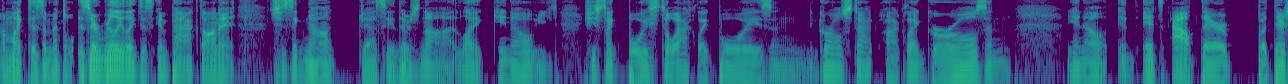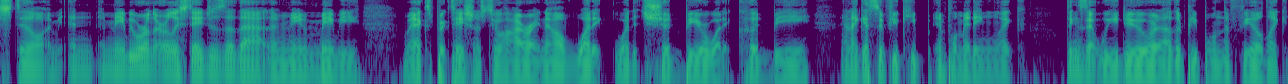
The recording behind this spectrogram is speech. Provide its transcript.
I'm like, does the mental is there really like this impact on it? She's like, no, Jesse, there's not. Like you know, she's like boys still act like boys and girls still act like girls and you know it, it's out there but there's still i mean and, and maybe we're in the early stages of that and maybe maybe my expectations too high right now of what it what it should be or what it could be and i guess if you keep implementing like things that we do or other people in the field like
